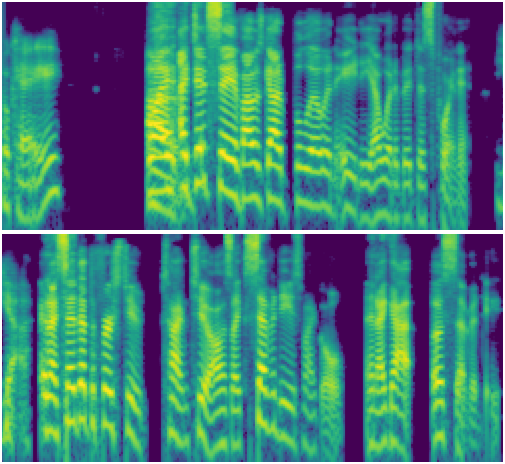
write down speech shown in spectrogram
okay. Well, I, I Um, did say if I was got below an 80, I would have been disappointed. Yeah, And I said that the first two time too. I was like, 70 is my goal. And I got a 70.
